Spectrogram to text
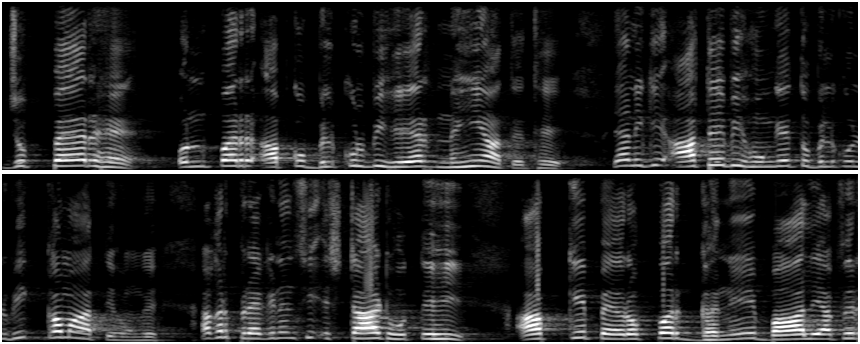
जो पैर हैं, उन पर आपको बिल्कुल भी हेयर नहीं आते थे, यानी कि आते भी होंगे तो बिल्कुल भी कम आते होंगे। अगर प्रेगनेंसी स्टार्ट होते ही आपके पैरों पर घने बाल या फिर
